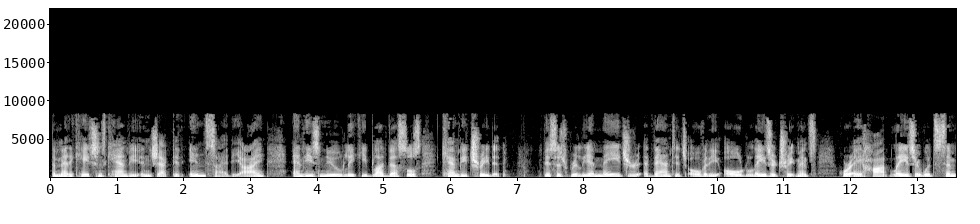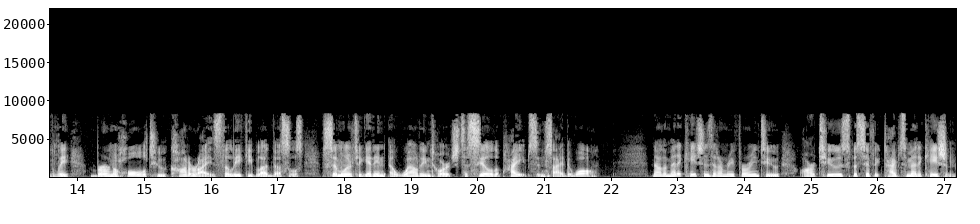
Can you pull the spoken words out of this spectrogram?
the medications can be injected inside the eye, and these new leaky blood vessels can be treated. This is really a major advantage over the old laser treatments where a hot laser would simply burn a hole to cauterize the leaky blood vessels, similar to getting a welding torch to seal the pipes inside the wall. Now the medications that I'm referring to are two specific types of medication.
